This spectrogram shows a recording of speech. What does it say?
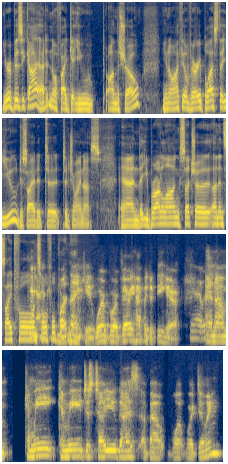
You're a busy guy. I didn't know if I'd get you on the show. You know, I feel very blessed that you decided to to join us and that you brought along such a an insightful and soulful Well, partner. thank you. We're we're very happy to be here. Yeah, it was And fun. um, can we can we just tell you guys about what we're doing?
